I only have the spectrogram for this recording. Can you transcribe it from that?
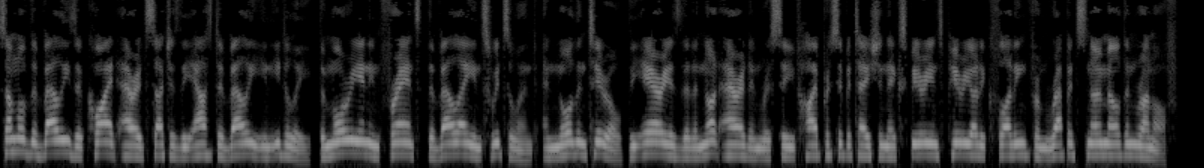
Some of the valleys are quite arid such as the Aosta Valley in Italy, the Maurienne in France, the Valais in Switzerland, and northern Tyrol. The areas that are not arid and receive high precipitation experience periodic flooding from rapid snowmelt and runoff.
